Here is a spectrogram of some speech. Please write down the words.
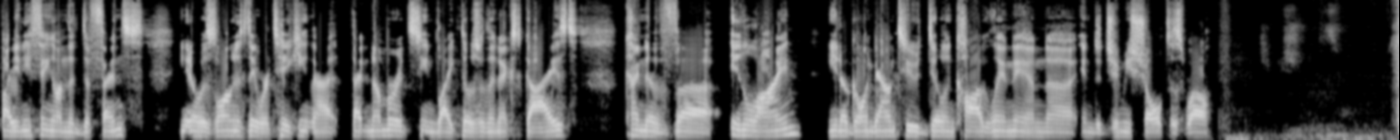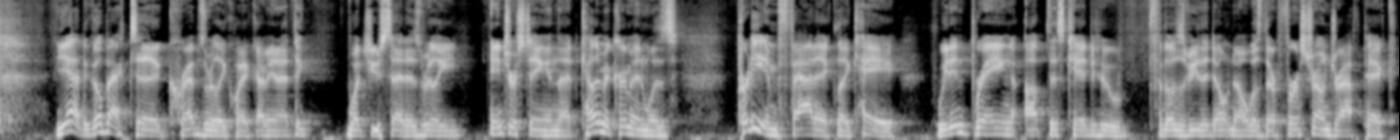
by anything on the defense. You know, as long as they were taking that that number, it seemed like those are the next guys, kind of uh, in line you know, going down to Dylan Coghlan and uh, into Jimmy Schuldt as well. Yeah, to go back to Krebs really quick. I mean, I think what you said is really interesting in that Kelly McCrimmon was pretty emphatic. Like, hey, we didn't bring up this kid who, for those of you that don't know, was their first round draft pick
